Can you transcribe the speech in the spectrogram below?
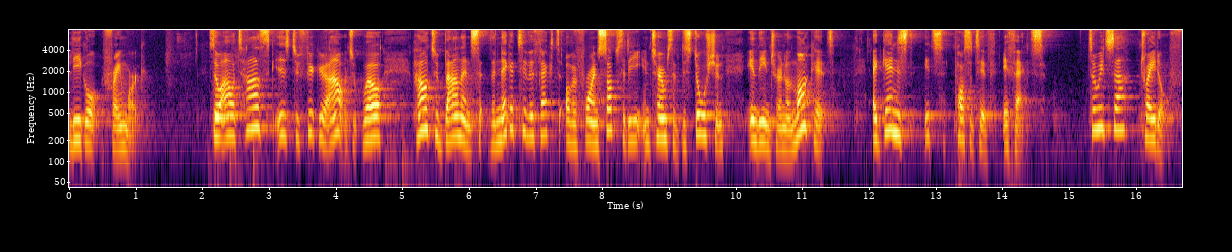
legal framework. So our task is to figure out, well, how to balance the negative effect of a foreign subsidy in terms of distortion in the internal market against its positive effects. So it's a trade off.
